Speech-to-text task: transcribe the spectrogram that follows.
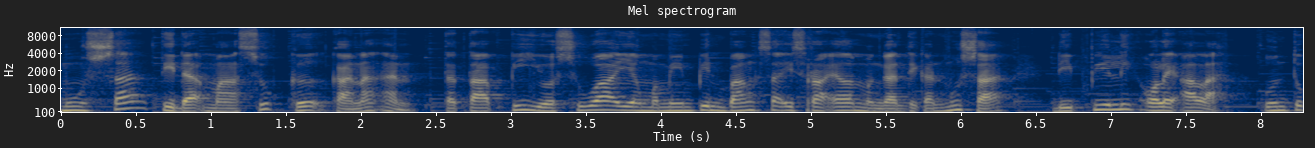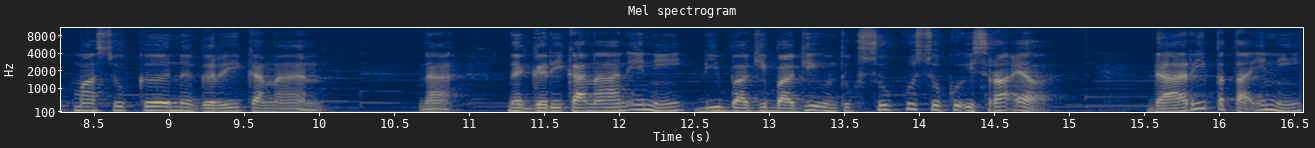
Musa tidak masuk ke Kanaan, tetapi Yosua yang memimpin bangsa Israel menggantikan Musa dipilih oleh Allah untuk masuk ke negeri Kanaan. Nah, negeri Kanaan ini dibagi-bagi untuk suku-suku Israel. Dari peta ini,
